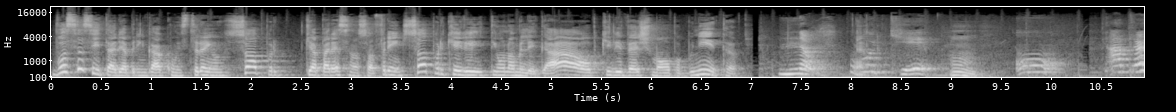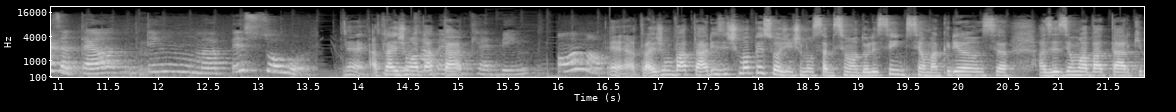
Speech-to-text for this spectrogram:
você aceitaria brincar com um estranho só porque aparece na sua frente? Só porque ele tem um nome legal, porque ele veste uma roupa bonita? Não, porque Hum. o- atrás da tela tem uma pessoa. É, atrás de um avatar. Que é bem normal. É, atrás de um avatar existe uma pessoa. A gente não sabe se é um adolescente, se é uma criança. Às vezes é um avatar que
